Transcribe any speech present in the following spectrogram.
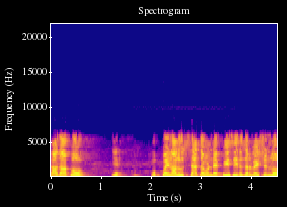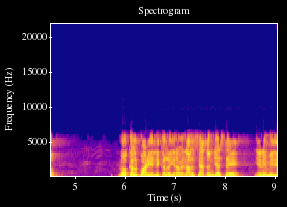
దాదాపు ముప్పై నాలుగు శాతం ఉండే బీసీ రిజర్వేషన్లు లోకల్ బాడీ ఎన్నికల్లో ఇరవై నాలుగు శాతం చేస్తే ఎనిమిది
